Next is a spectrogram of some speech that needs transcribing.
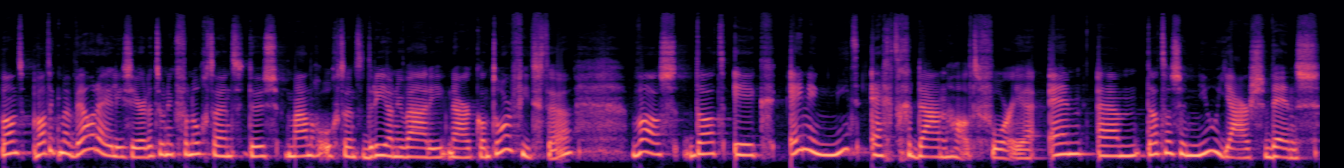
Want wat ik me wel realiseerde toen ik vanochtend, dus maandagochtend 3 januari, naar kantoor fietste, was dat ik één ding niet echt gedaan had voor je. En um, dat was een nieuwjaarswens.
